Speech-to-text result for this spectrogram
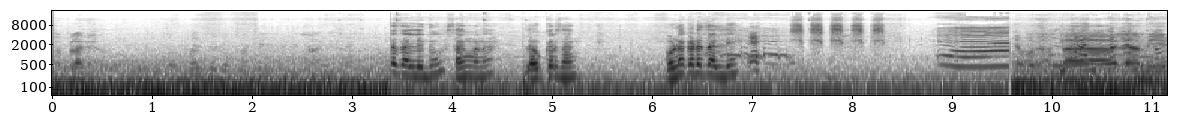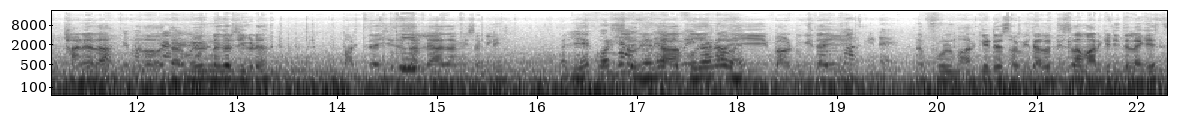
झोपला का? चालली तू? सांग म्हणा. लवकर सांग. कोणाकडे चालली? बघा आता आम्ही ठाण्याला. धर्मवीर नगरची इकडं भारतीताईची चालले आज आम्ही सगळी. एक वर्ष सविता, आम्ही, ताई बाडुगी ताई फुल मार्केट आहे. सविताला दिसला मार्केट इथे लगेच.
